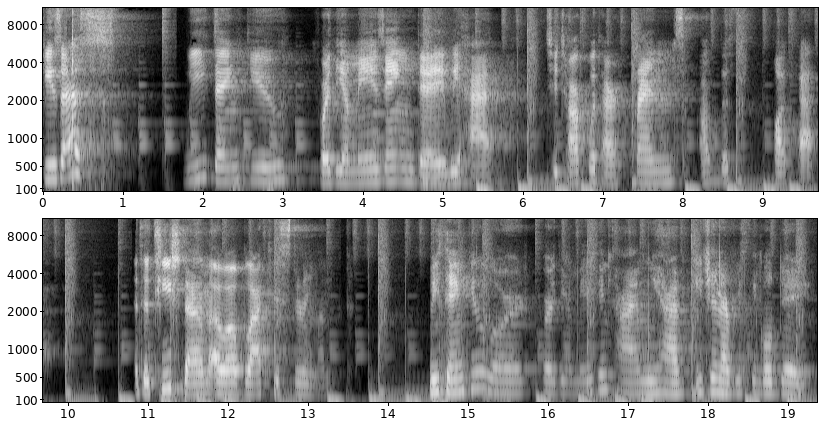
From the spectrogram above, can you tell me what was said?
Jesus, we thank you for the amazing day we had to talk with our friends on this podcast and to teach them about Black History Month. We thank you, Lord, for the amazing time we have each and every single day.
